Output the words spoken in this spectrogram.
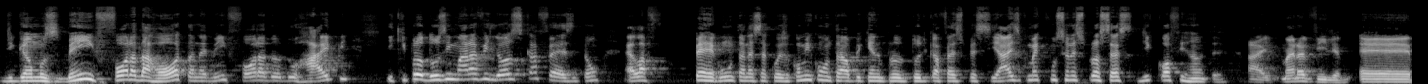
digamos, bem fora da rota, né, bem fora do, do hype e que produzem maravilhosos cafés. Então, ela pergunta nessa coisa como encontrar o pequeno produtor de cafés especiais e como é que funciona esse processo de Coffee Hunter. Ai, maravilha. É,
